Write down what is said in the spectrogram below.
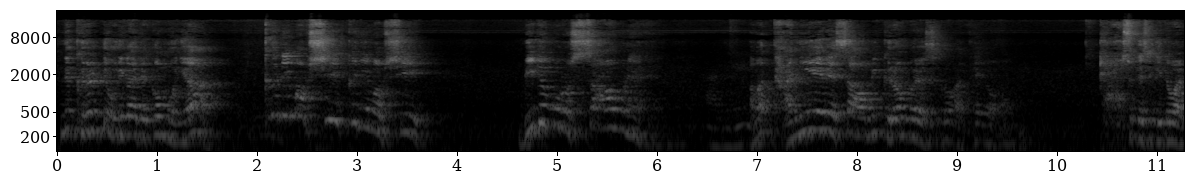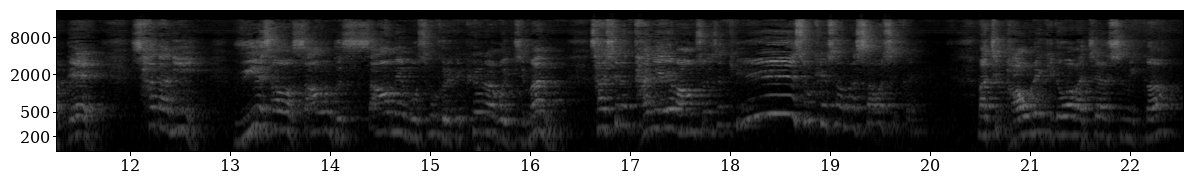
근데 그럴 때 우리가 해야 될건 뭐냐? 끊임없이, 끊임없이 믿음으로 싸움을 해야 돼요. 아마 다니엘의 싸움이 그런 거였을 것 같아요. 계속해서 기도할 때 사단이 위에서 싸우는 그 싸움의 모습을 그렇게 표현하고 있지만 사실은 다니엘의 마음속에서 계속해서 아마 싸웠을 거예요. 마치 바울의 기도와 같지 않습니까?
